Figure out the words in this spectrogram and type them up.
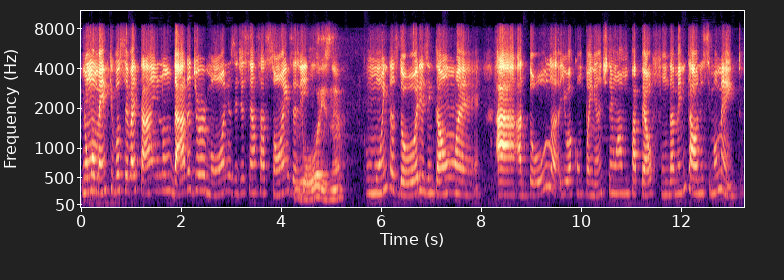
em um momento que você vai estar tá inundada de hormônios e de sensações ali. Dores, né? Com muitas dores, então é, a, a doula e o acompanhante têm um, um papel fundamental nesse momento.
